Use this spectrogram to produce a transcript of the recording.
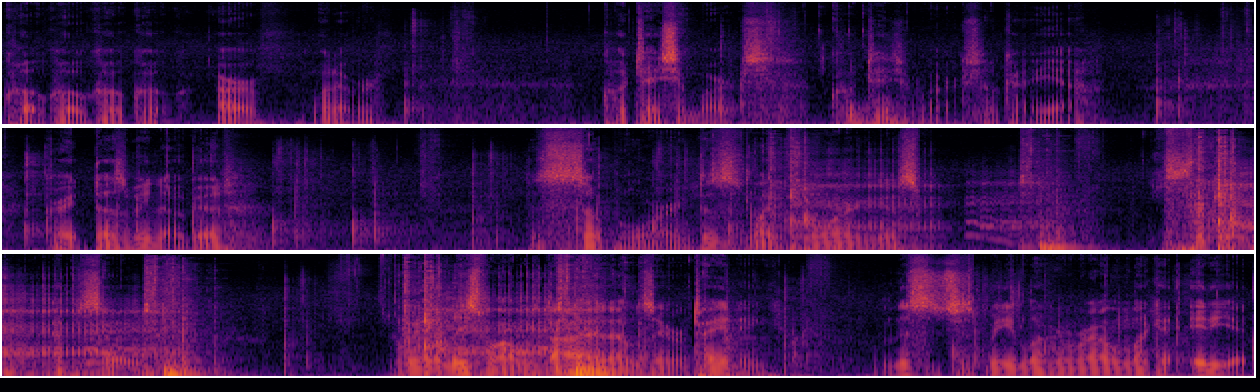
quote, quote, quote, quote, or whatever. Quotation marks. Quotation marks. Okay, yeah. Great, does me no good. This is so boring. This is like boring boringest freaking episode. I mean, at least while I was dying, that was entertaining. This is just me looking around like an idiot.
